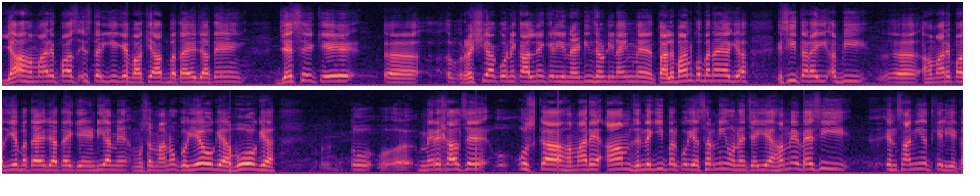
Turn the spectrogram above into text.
या हमारे पास इस तरीके के वाक़ात बताए जाते हैं, जैसे कि रशिया को निकालने के लिए 1979 में तालिबान को बनाया गया। इसी तरह ही अभी हमारे पास ये बताया जाता है कि इंडिया में मुसलमानों को ये हो गया, वो हो गया। तो मेरे ख्याल से उसका हमारे आम ज़िंदगी पर कोई असर नहीं होना चाहिए। हमें वैसी इंसानियत के लिए काम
